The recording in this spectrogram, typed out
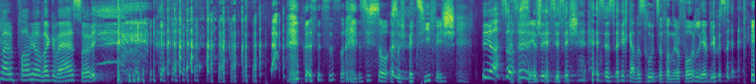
Wir wären ein paar Jahre wegen dem Ass, sorry. Es ist so, es ist so, so spezifisch. Ja, so. Das ist sehr es- es- spezifisch. Es, es, ich glaube, es kommt so von einer Vorliebe raus.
